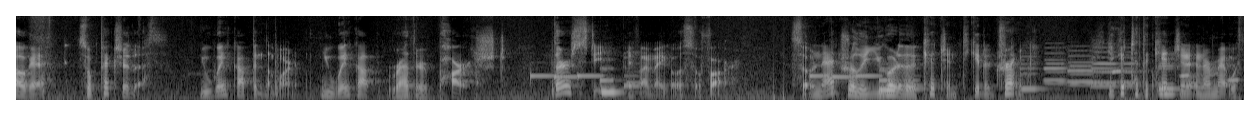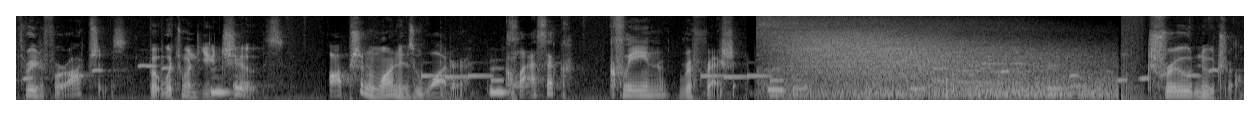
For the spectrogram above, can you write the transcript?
Okay, so picture this. You wake up in the morning. You wake up rather parched. Thirsty, if I may go so far. So naturally, you go to the kitchen to get a drink. You get to the kitchen and are met with three to four options. But which one do you choose? Option one is water. Classic, clean, refreshing. True neutral.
